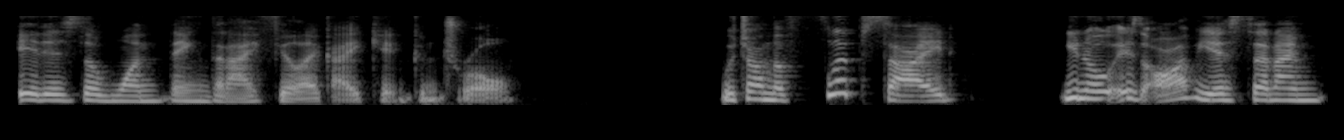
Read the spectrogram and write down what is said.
it is the one thing that I feel like I can control. Which on the flip side, you know, is obvious that I'm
